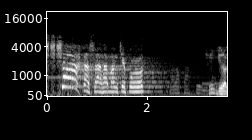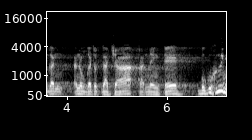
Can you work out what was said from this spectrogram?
sah ka sa haang ceput juragagan anong Gatot kaca ka neng teh buku hun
